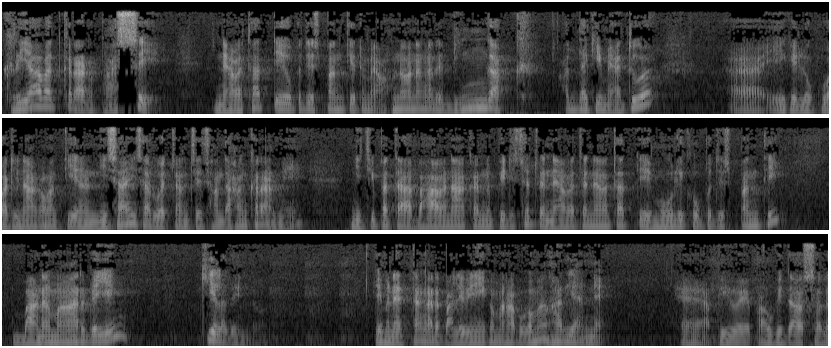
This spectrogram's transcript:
ක්‍රියාවත් කරාට පස්සේ නැවතත් ඒ උපදේශපන්තියටම අහුනවා නම් අර ඩිංගක් අත්දැකීම ඇතුව ඒකේ ලොකු වටිනාකමක් තියෙන නිසයි සරුවචන්සේ සඳහන් කරන්නේ නිචිපතා භාවනා කරන පිරිසට නැවත නැවතත් මේ මූලික උපදේශපන්ති බණ මාර්ගයෙන් කියලා දෙන්න ඕන. එහෙම නැත්නම් අර පළවෙනි එක මහපු ගමන් හරියන්නේ නැහැ. අපි ඔය පහුගිය දවස්වල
